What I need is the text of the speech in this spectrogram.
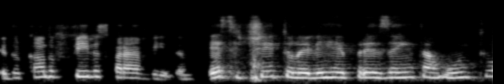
educando filhos para a vida? Esse título ele representa muito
